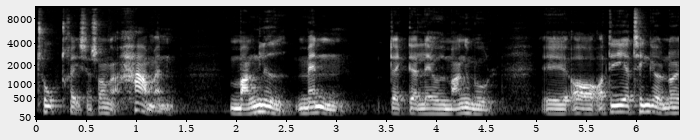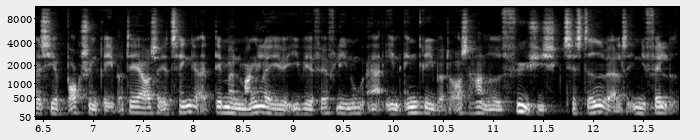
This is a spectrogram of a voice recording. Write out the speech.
to-tre sæsoner, har man manglet manden, der, der lavede mange mål. Øh, og, og det jeg tænker, når jeg siger boksangriber, det er også, at jeg tænker, at det man mangler i, i VFF lige nu, er en angriber, der også har noget fysisk tilstedeværelse ind i feltet.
